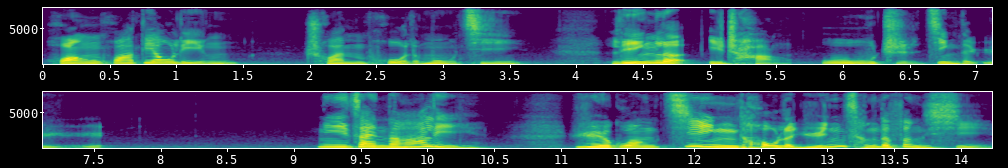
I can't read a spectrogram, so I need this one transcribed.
黄花凋零，穿破了木屐，淋了一场无止境的雨。你在哪里？月光浸透了云层的缝隙，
